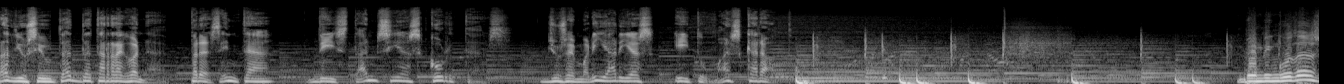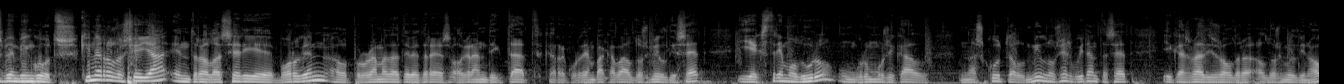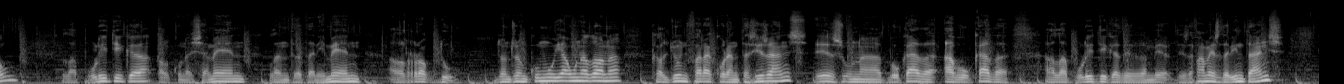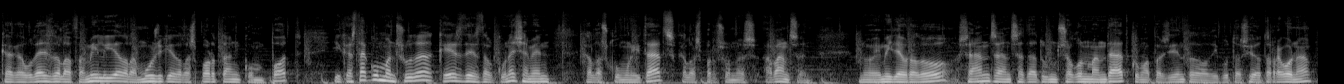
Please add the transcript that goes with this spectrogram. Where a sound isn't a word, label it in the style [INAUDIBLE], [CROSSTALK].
Ràdio Ciutat de Tarragona presenta Distàncies curtes. Josep Maria Àrias i Tomàs Carot. Benvingudes, benvinguts. Quina relació hi ha entre la sèrie Borgen, el programa de TV3 El Gran Dictat, que recordem va acabar el 2017, i Extremo Duro, un grup musical nascut el 1987 i que es va dissoldre el 2019? La política, el coneixement, l'entreteniment, el rock dur. Doncs en comú hi ha una dona que el juny farà 46 anys, és una advocada abocada a la política des de, des de fa més de 20 anys, que gaudeix de la família, de la música i de l'esport tant com pot i que està convençuda que és des del coneixement que les comunitats, que les persones avancen. Noemí Llaurador Sans ha encetat un segon mandat com a presidenta de la Diputació de Tarragona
